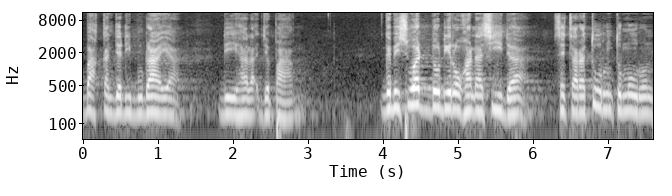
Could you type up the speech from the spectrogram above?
bahkan jadi budaya di halak Jepang. Gebisuado di rohana sida secara turun temurun.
